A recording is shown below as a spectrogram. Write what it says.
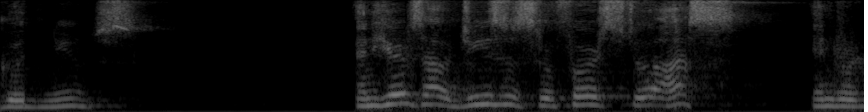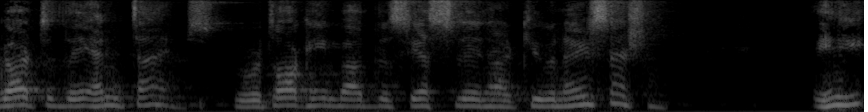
good news. And here's how Jesus refers to us in regard to the end times. We were talking about this yesterday in our Q&A session. In,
